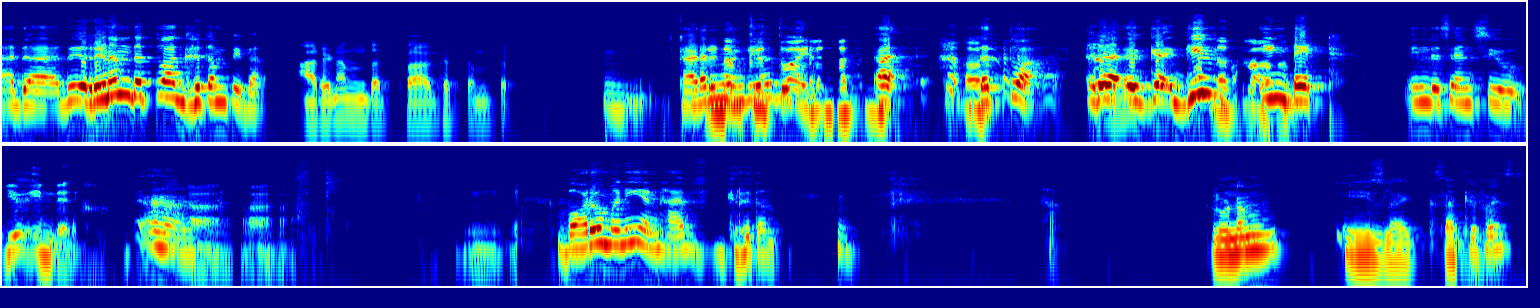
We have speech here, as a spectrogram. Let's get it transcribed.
அது அது ரிணம் தத்வா கிருதம் பிபா அரிணம் தத்வா கிருதம் கடன் கிருத்வா தத்வா give in debt in the sense you give in Ah, ah, ah. Mm. borrow money and have ghritam Runam is like sacrifice.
